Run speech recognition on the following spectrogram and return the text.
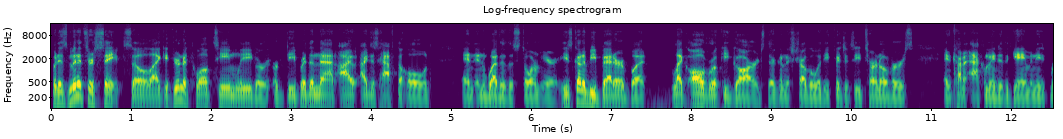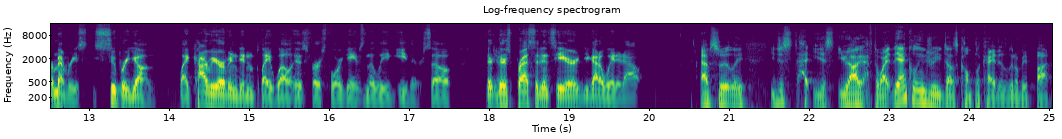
but his minutes are safe. So like if you're in a 12 team league or, or deeper than that, I, I just have to hold and, and weather the storm here. He's going to be better, but like all rookie guards, they're going to struggle with efficiency, turnovers, and kind of acclimate to the game. And he, remember, he's super young. Like Kyrie Irving didn't play well his first four games in the league either. So there, yep. there's precedence here. You got to wait it out. Absolutely. You just you just you have to wait. The ankle injury does complicate it a little bit, but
